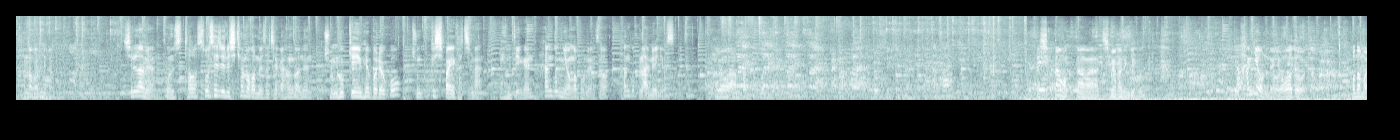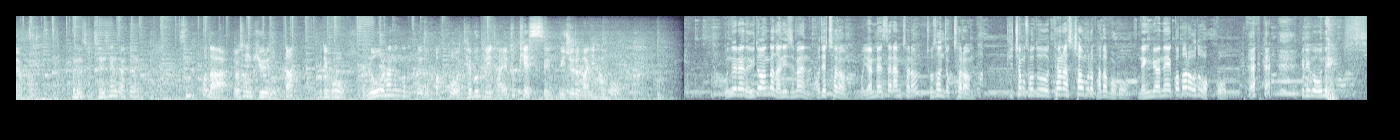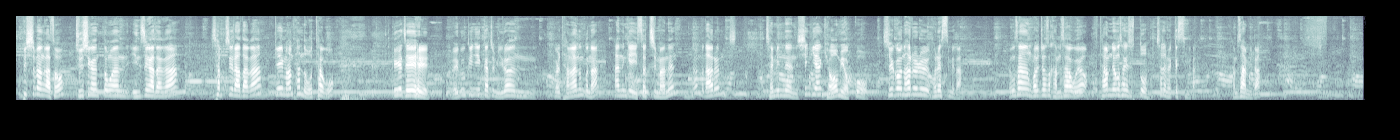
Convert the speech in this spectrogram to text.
하려고 합니다. 신라면, 몬스터, 소세지를 시켜 먹으면서 제가 한 거는 중국 게임 해보려고 중국 PC방에 갔지만 엔딩은 한국 영화 보면서 한국 라면이었습니다. 영화 안 봤던 건데 볼 수 있겠네. 식당 왔다가 집에 가는 기분? 한 게 없네. 영화도 보다 말고 보면서 든 생각은 생각보다 여성 비율이 높다. 그리고 롤 하는 거는 거의 못 봤고 대부분이 다 FPS 위주로 많이 하고. 오늘은 의도한 건 아니지만 어제처럼 뭐 연변 사람처럼 조선족처럼 귀청소도 태어나서 처음으로 받아보고 냉면에 꿔바로우도 먹고. 그리고 오늘 PC방 가서 2시간 동안 인증하다가 삽질하다가 게임 한 판도 못하고. 그게 제일 외국이니까 좀 이런 걸 당하는구나 하는 게 있었지만은 뭐 나름 재밌는 신기한 경험이었고 즐거운 하루를 보냈습니다. 영상 봐주셔서 감사하고요. 다음 영상에서 또 찾아뵙겠습니다. 감사합니다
